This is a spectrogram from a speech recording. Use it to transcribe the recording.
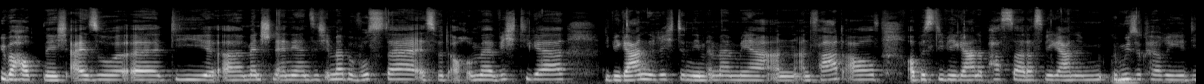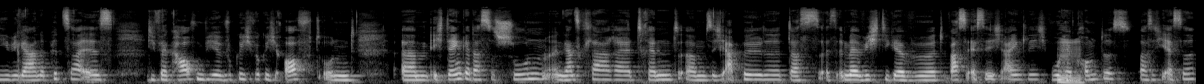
Überhaupt nicht. Also äh, die äh, Menschen ernähren sich immer bewusster, es wird auch immer wichtiger. Die veganen Gerichte nehmen immer mehr an, an Fahrt auf. Ob es die vegane Pasta, das vegane Gemüsecurry, die vegane Pizza ist, die verkaufen wir wirklich, wirklich oft. Und ich denke, dass es schon ein ganz klarer Trend ähm, sich abbildet, dass es immer wichtiger wird, was esse ich eigentlich, woher mhm. kommt es, was ich esse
